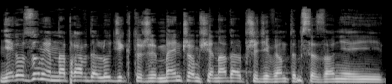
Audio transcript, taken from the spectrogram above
Nie rozumiem naprawdę ludzi, którzy męczą się nadal przy dziewiątym sezonie i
